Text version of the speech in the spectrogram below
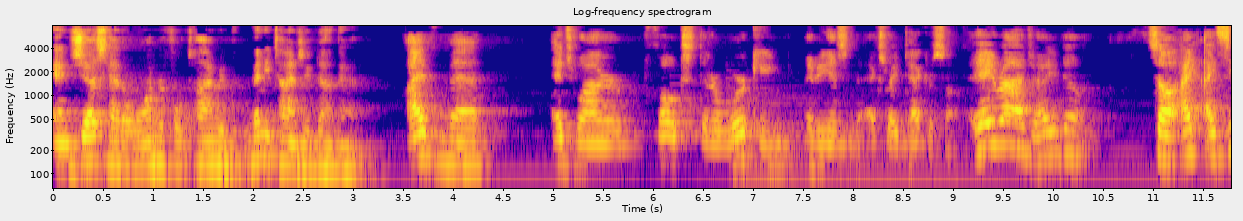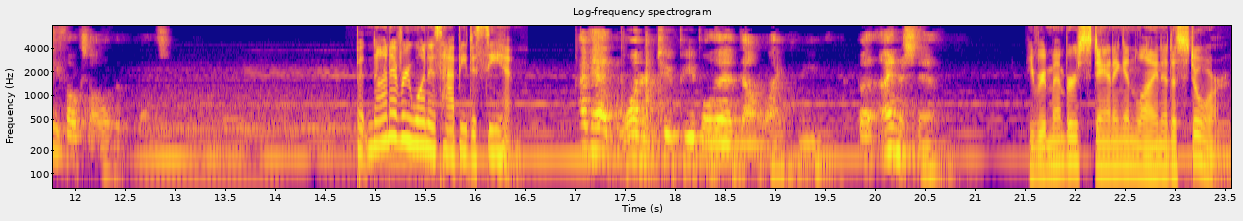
and just had a wonderful time. We've, many times we've done that. I've met Edgewater folks that are working, maybe as an X-ray tech or something. Hey, Roger, how you doing? So I, I see folks all over the place. But not everyone is happy to see him. I've had one or two people that don't like me, but I understand. He remembers standing in line at a store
